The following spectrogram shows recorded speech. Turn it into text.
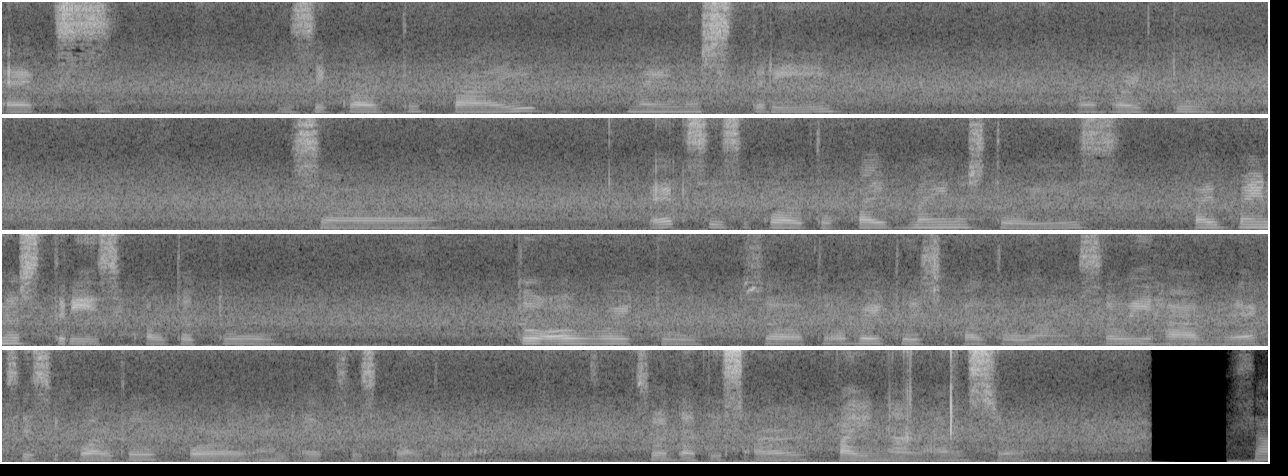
x is equal to 5 minus 3 over 2. So, x is equal to 5 minus 2 is 5 minus 3 is equal to 2. 2 over 2. So, 2 over 2 is equal to 1. So, we have x is equal to 4 and x is equal to 1. So, that is our final answer. So,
